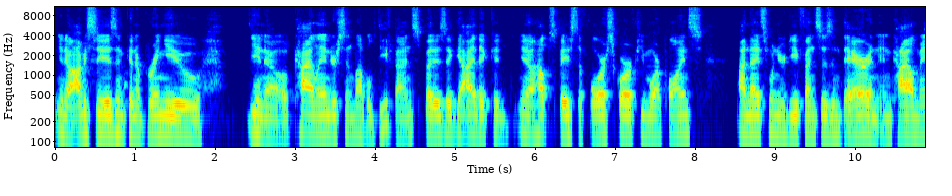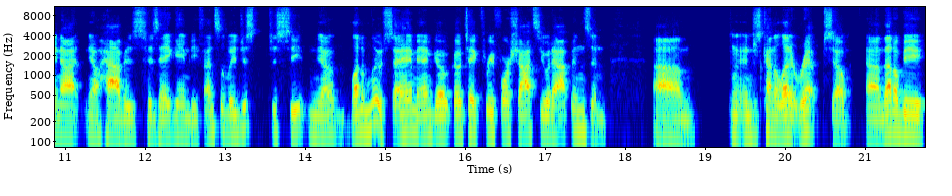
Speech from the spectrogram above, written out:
you know obviously isn't going to bring you you know Kyle Anderson level defense, but is a guy that could you know help space the floor, score a few more points on nights when your defense isn't there and, and Kyle may not, you know, have his his A game defensively, just just see, you know, let him loose. Say, hey man, go go take three, four shots, see what happens, and um and just kind of let it rip. So um, that'll be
